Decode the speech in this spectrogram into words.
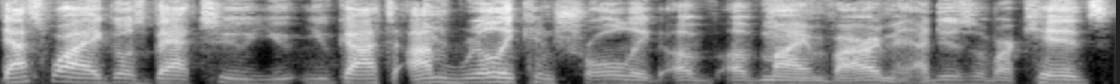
that's why it goes back to you. You got to. I'm really controlling of of my environment. I do this with our kids.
